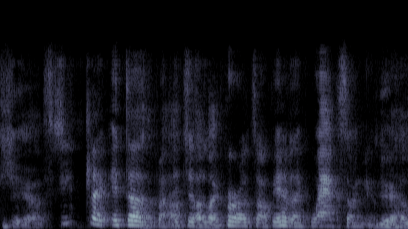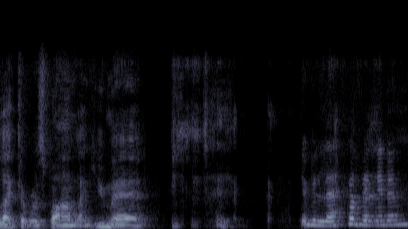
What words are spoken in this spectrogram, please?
Yes. Like it does, but it just I like- pearls off. You have like wax on you. Yeah, I like to respond like you mad. You be laughing at them.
